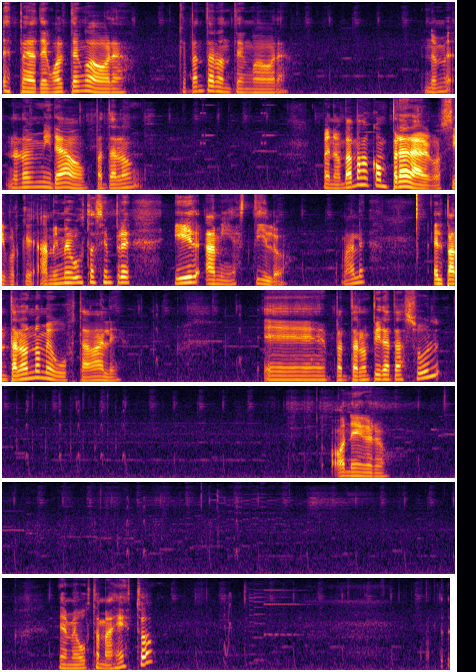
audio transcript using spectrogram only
espérate, ¿cuál tengo ahora? ¿Qué pantalón tengo ahora? No, no lo he mirado. Pantalón... Bueno, vamos a comprar algo, sí, porque a mí me gusta siempre ir a mi estilo, ¿vale? El pantalón no me gusta, ¿vale? Eh, pantalón pirata azul. O negro. Mira, me gusta más esto.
